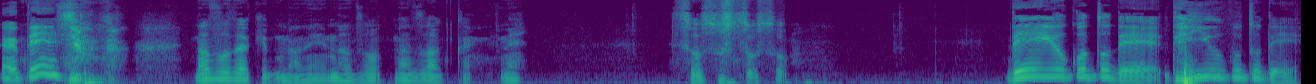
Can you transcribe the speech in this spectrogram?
なんかテンションが謎だけどなね謎謎扱いねそうそうそうそうでいうことで、でいうことで、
